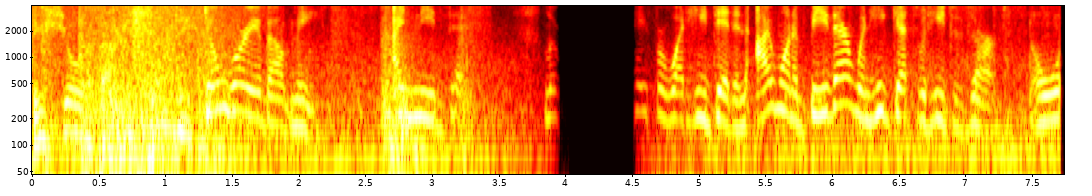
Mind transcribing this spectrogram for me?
You sure about it, Shorty? Don't worry about me. I need this. Look, pay for what he did, and I want to be there when he gets what he deserves.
